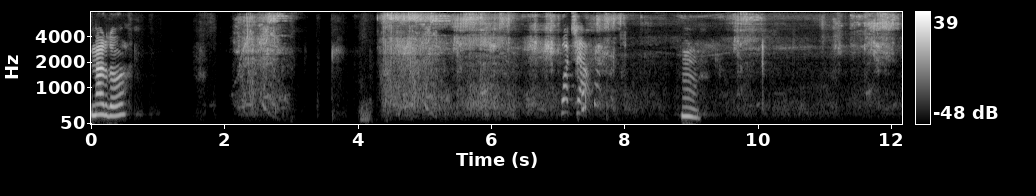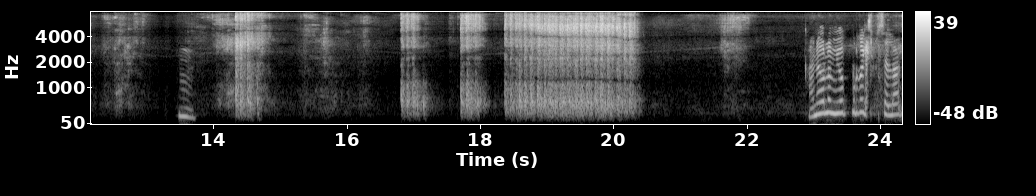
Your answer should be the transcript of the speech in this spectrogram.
Nerede o? Watch out. Hmm. Hani oğlum kimse lan.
